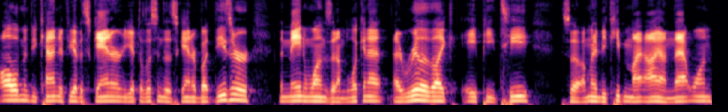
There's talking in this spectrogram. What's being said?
all of them if you can. If you have a scanner, you have to listen to the scanner. But these are the main ones that I'm looking at. I really like APT, so I'm going to be keeping my eye on that one.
